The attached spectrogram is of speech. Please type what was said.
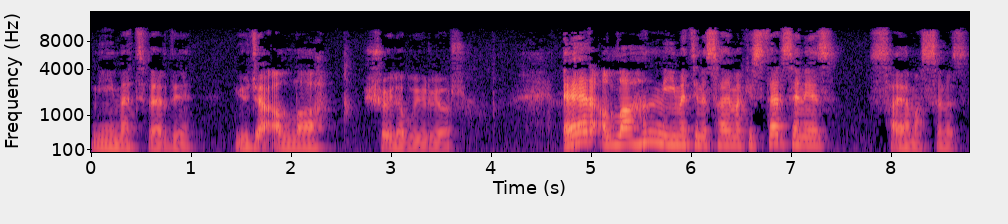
nimet verdi. Yüce Allah şöyle buyuruyor. Eğer Allah'ın nimetini saymak isterseniz sayamazsınız.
